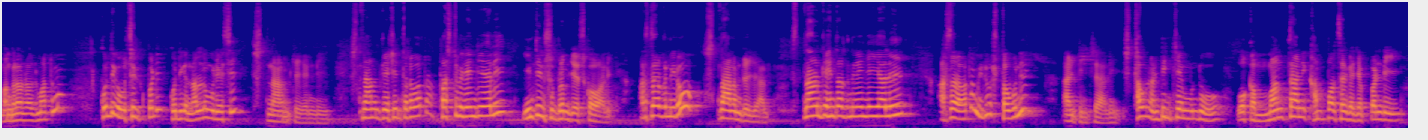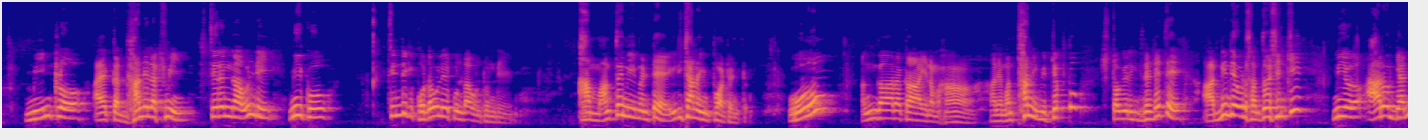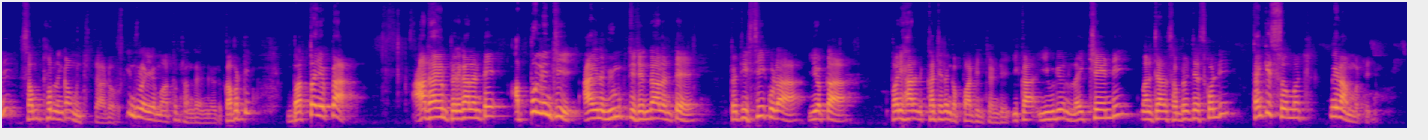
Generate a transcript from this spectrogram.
మంగళవారం రోజు మాత్రం కొద్దిగా ఉసిరికపొడి కొద్దిగా నల్ల నువ్వులు వేసి స్నానం చేయండి. స్నానం చేసిన తర్వాత ఫస్ట్ మీరు ఏం చేయాలి? ఇంటిని శుభ్రం చేసుకోవాలి. ఆ తర్వాత మీరు స్నానం చేయాలి. స్నానం చేసిన తర్వాత మీరు ఏం చేయాలి? ఆ తర్వాత మీరు స్టవ్ని అంటించాలి. స్టవ్ని అంటించే ముందు ఒక మంత్రాన్ని కంపల్సరిగా చెప్పండి. మీ ఇంట్లో ఆ యొక్క ధాన్యలక్ష్మి స్థిరంగా ఉండి మీకు తిండికి కొదవు లేకుండా ఉంటుంది. ఆ మంత్రం ఏమంటే ఇది చాలా ఇంపార్టెంట్. ఓం అంగారకాయ నమ అనే మంత్రాన్ని మీరు చెప్తూ స్టవ్ వెలిగించినట్టయితే అగ్నిదేవుడు సంతోషించి మీ ఆరోగ్యాన్ని సంపూర్ణంగా ఉంచుతాడు. ఇందులో ఏమాత్రం సందేహం లేదు. కాబట్టి భర్త యొక్క ఆదాయం పెరగాలంటే అప్పుల నుంచి ఆయన విముక్తి చెందాలంటే ప్రతి సీ కూడా ఈ యొక్క పరిహారాన్ని ఖచ్చితంగా పాటించండి. ఇక ఈ వీడియోని లైక్ చేయండి మన ఛానల్ సబ్స్క్రైబ్ చేసుకోండి. Thank you so much. Me Rammurthy.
